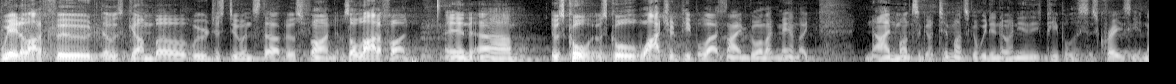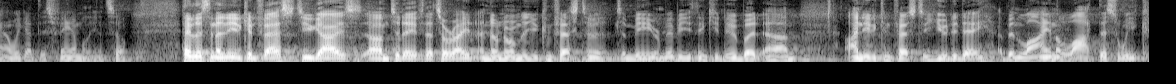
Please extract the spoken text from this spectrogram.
We ate a lot of food. There was gumbo. We were just doing stuff. It was fun. It was a lot of fun, and um, it was cool. It was cool watching people last night and going like, man, like nine months ago, ten months ago, we didn't know any of these people. This is crazy, and now we got this family, and so. Hey, listen, I need to confess to you guys um, today, if that's all right. I know normally you confess to, to me, or maybe you think you do, but um, I need to confess to you today. I've been lying a lot this week,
